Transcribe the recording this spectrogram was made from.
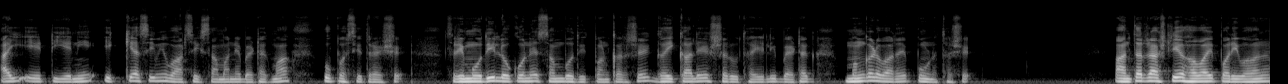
આઈએટીએની એક્યાસીમી વાર્ષિક સામાન્ય બેઠકમાં ઉપસ્થિત રહેશે. શ્રી મોદી લોકોને સંબોધિત પણ કરશે. ગઈકાલે શરૂ થયેલી બેઠક મંગળવારે પૂર્ણ થશે. આંતરરાષ્ટ્રીય હવાઈ પરિવહન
